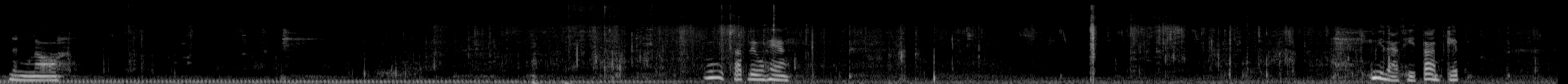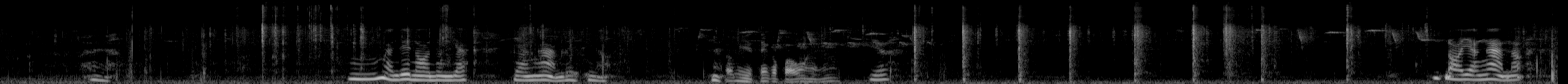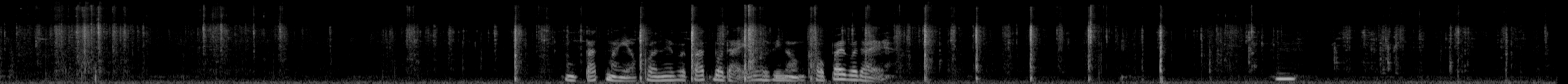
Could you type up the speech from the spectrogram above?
หนึ่งนอซับเร็วแหงมีหน้าที่ตามเก็บ มมันได้นอนหนึ่งยะยางงามเลยพี่น้องก็มีแต่กระเป๋าหางเยอะหนอยางงามเนาะต้องตัดใหม่ออกก่อนเนี่ยเพราะตัดบ่ได้เลยพี่น้องเขาไปบ่ได้อืม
